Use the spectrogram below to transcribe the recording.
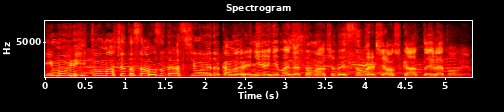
i mówię i tłumaczę to samo, co teraz ci mówię do kamery. Nie, nie będę tłumaczył, to jest super książka, tyle powiem.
